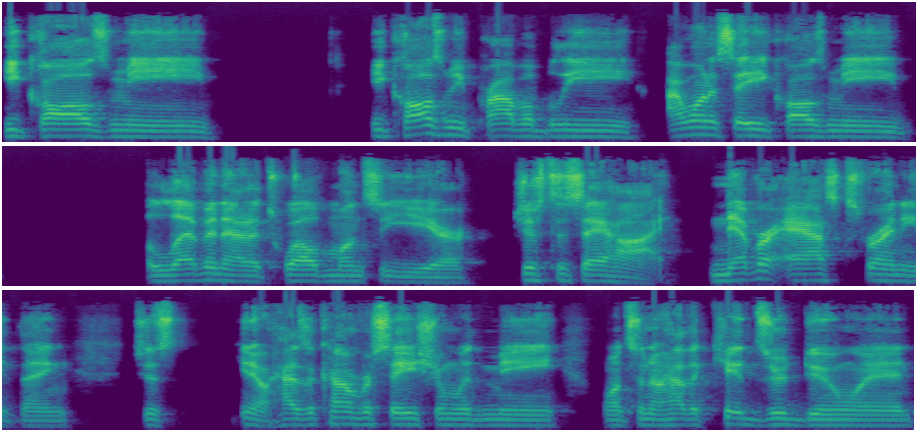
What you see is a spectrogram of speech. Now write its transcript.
he calls me he calls me probably i want to say he calls me 11 out of 12 months a year just to say hi. Never asks for anything just you know has a conversation with me wants to know how the kids are doing.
